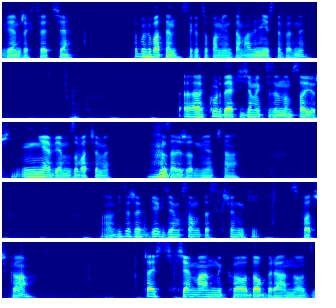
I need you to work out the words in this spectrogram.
Wiem, że chcecie. To był chyba ten, z tego co pamiętam, ale nie jestem pewny. Eee, kurde, jakiś ziomek chce ze mną sojusz. Nie wiem, zobaczymy. Zależy od miecza. O, widzę, że wie, gdzie są te skrzynki. Spoczko. Cześć, siemanko, dobranoc.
